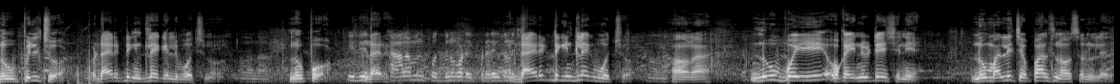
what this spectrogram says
నువ్వు పిలుచు. డైరెక్ట్గా ఇంట్లోకి వెళ్ళిపోవచ్చు నువ్వు. నువ్వు పో. డైరెక్ట్ డైరెక్ట్గా ఇంట్లోకి పోవచ్చు. అవునా? నువ్వు పోయి ఒక ఇన్విటేషన్. నువ్వు మళ్ళీ చెప్పాల్సిన అవసరం లేదు.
